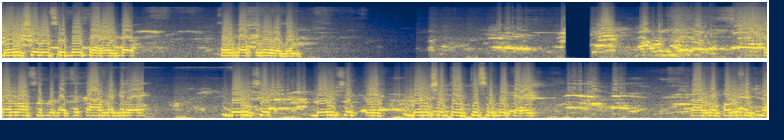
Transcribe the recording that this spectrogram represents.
दोनशे वीस रुपये कॅरेट चौदा किलो वजन. मित्रांनो अशा प्रकारचं कारलं केलं आहे दोनशे दोनशे ते, दोनशे तेहतीस रुपये कॅरेट कारलं पाहू शकता.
